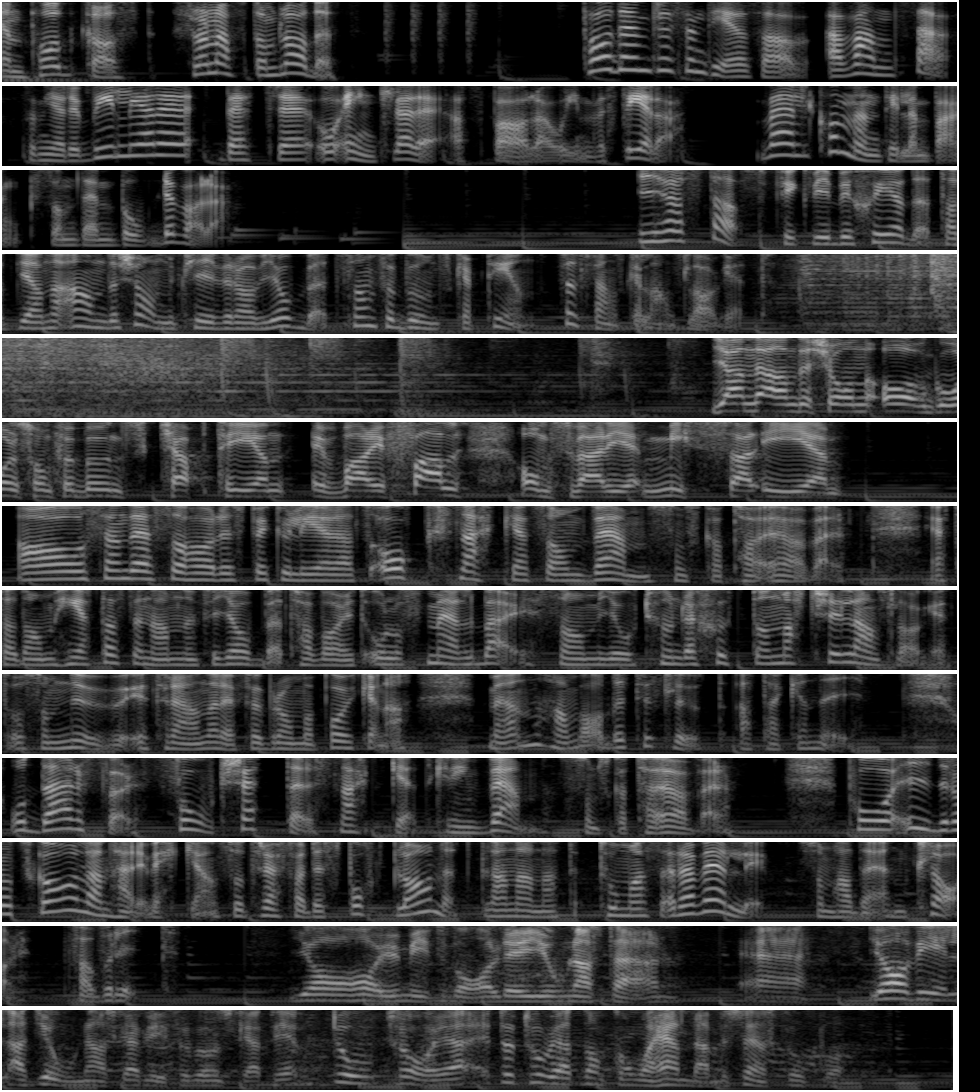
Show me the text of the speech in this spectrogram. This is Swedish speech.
en podcast från Aftonbladet. Podden presenteras av Avanza som gör det billigare, bättre och enklare att spara och investera. Välkommen till en bank som den borde vara. I höstas fick vi beskedet att Janne Andersson kliver av jobbet som förbundskapten för svenska landslaget. Janne Andersson avgår som förbundskapten i varje fall om Sverige missar EM. Ja, och sen dess så har det spekulerats och snackats om vem som ska ta över. Ett av de hetaste namnen för jobbet har varit Olof Mellberg som gjort 117 matcher i landslaget och som nu är tränare för Brommapojkarna. Men han valde till slut att tacka nej. Och därför fortsätter snacket kring vem som ska ta över. På Idrottsgalan här i veckan så träffade Sportbladet bland annat Thomas Ravelli som hade en klar favorit. Jag har ju mitt val, det är Jonas Tern. Eh, jag vill att Jonas ska bli förbundskapten. Då tror jag, då tror jag att något kommer att hända med svensk fotboll.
